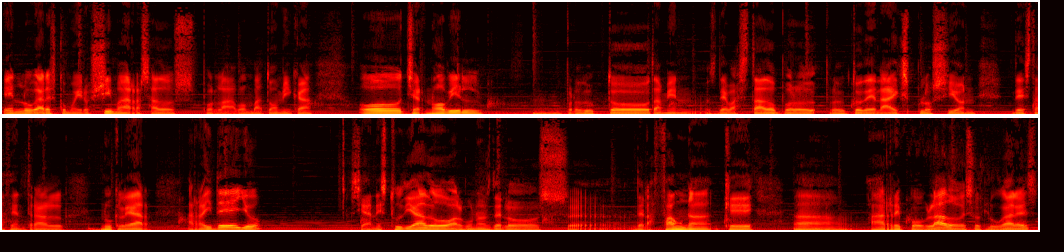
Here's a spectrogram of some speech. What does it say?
en lugares como Hiroshima, arrasados por la bomba atómica, o Chernóbil, producto también devastado producto de la explosión de esta central nuclear. A raíz de ello, se han estudiado algunos de los eh, de la fauna que uh, ha repoblado esos lugares.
